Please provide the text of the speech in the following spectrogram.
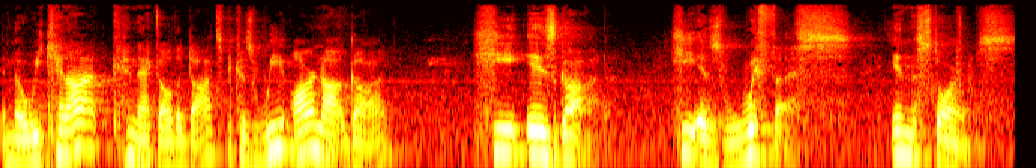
And though we cannot connect all the dots because we are not God, he is God. He is with us in the storms.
